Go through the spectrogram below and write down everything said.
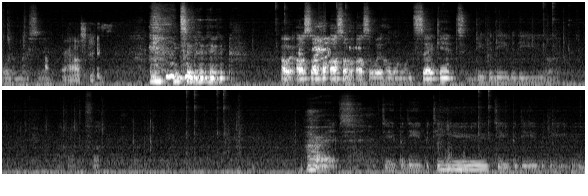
Lord have mercy. Their house. oh wait, also also also wait, hold on one second. Deeba deeba dee. uh, What the fuck? Alright. Deeba deeba dee. Deeba deeba dee.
